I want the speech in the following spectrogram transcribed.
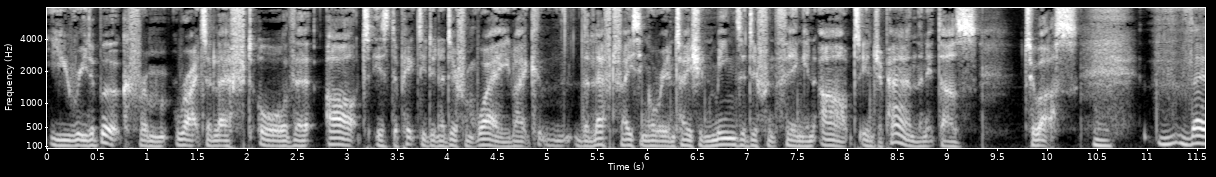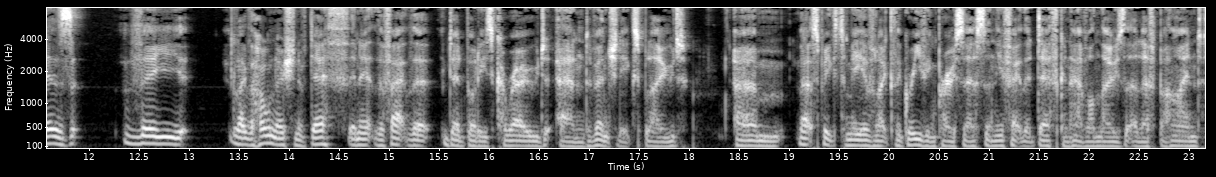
you read a book from right to left or the art is depicted in a different way. Like the left facing orientation means a different thing in art in Japan than it does to us. Mm. There's the, like the whole notion of death in it, the fact that dead bodies corrode and eventually explode. Um, that speaks to me of like the grieving process and the effect that death can have on those that are left behind.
